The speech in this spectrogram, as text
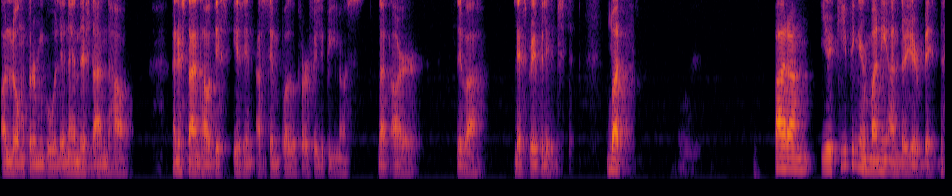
a long-term goal and I understand yeah. how understand how this isn't as simple for Filipinos that are, di ba, less privileged. Yeah. But, parang you're keeping your money under your bed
